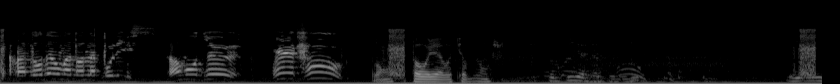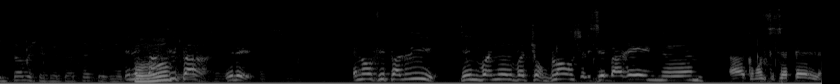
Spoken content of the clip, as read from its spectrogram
Ah bah, attendez, on va attendre la police. Oh mon dieu, il est fou. Bon, c'est pas où elle est la voiture blanche. Il- il ferme, je fais que l'auto-attaque avec mon Il est Oh. parti par... Il est... Eh non, c'est pas lui. C'est une, vo- une voiture blanche, elle s'est barrée, une... euh, Ah, comment ça s'appelle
